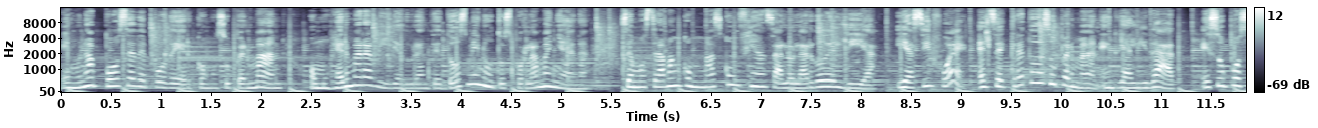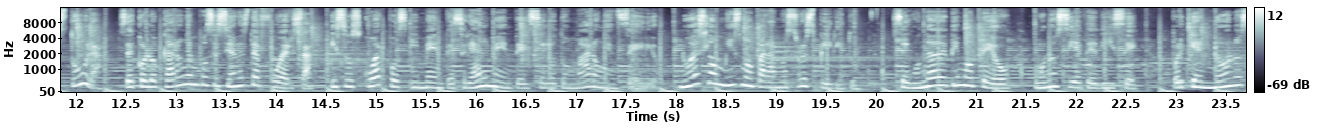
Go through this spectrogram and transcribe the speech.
en una pose de poder como Superman o Mujer Maravilla durante dos minutos por la mañana se mostraban con más confianza a lo largo del día. Y así fue. El secreto de Superman en realidad es su postura. Se colocaron en posiciones de fuerza y sus cuerpos y mentes realmente se lo tomaron en serio. No es lo mismo para nuestro espíritu. Segunda de Timoteo 1.7 dice, porque no nos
